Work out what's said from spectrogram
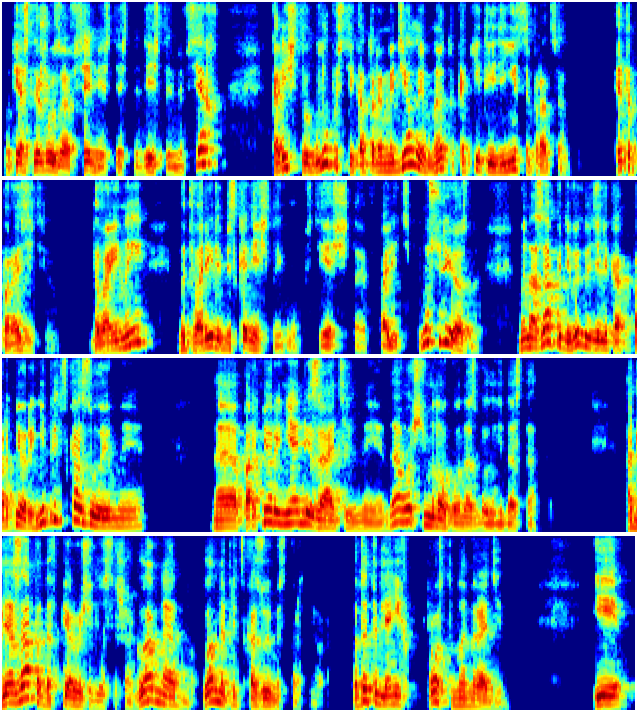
Вот я слежу за всеми, естественно, действиями всех. Количество глупостей, которые мы делаем, но это какие-то единицы процентов. Это поразительно. До войны мы творили бесконечные глупости, я считаю, в политике. Ну, серьезно. Мы на Западе выглядели как партнеры непредсказуемые, э, партнеры необязательные. Да, очень много у нас было недостатков. А для Запада, в первую очередь для США, главное одно – главная предсказуемость партнера. Вот это для них просто номер один. И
